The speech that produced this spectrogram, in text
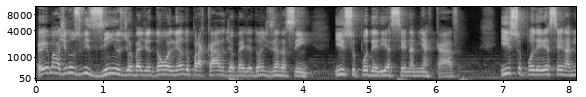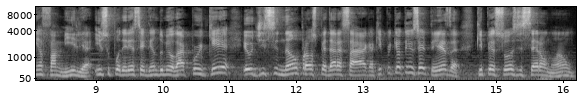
Eu imagino os vizinhos de Obededon olhando para a casa de Obededon e dizendo assim: Isso poderia ser na minha casa. Isso poderia ser na minha família, isso poderia ser dentro do meu lar. Por que eu disse não para hospedar essa arca aqui? Porque eu tenho certeza que pessoas disseram não.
